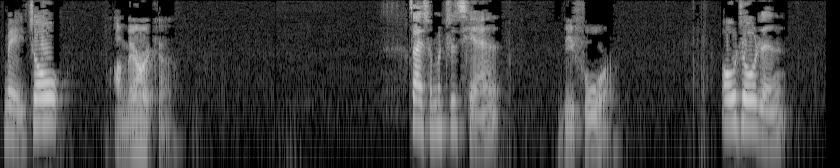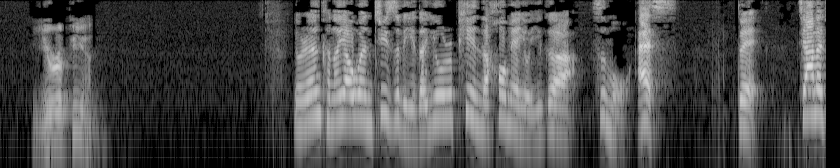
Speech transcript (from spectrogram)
美洲 America. 在什么之前？Before 欧洲人。 European. 有人可能要问，句子里的 European 的后面有一个字母 s，对，加了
